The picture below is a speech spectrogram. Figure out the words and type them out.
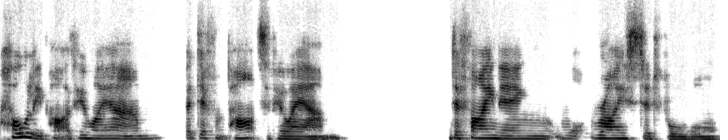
wholly part of who I am, but different parts of who I am defining what Rise stood for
